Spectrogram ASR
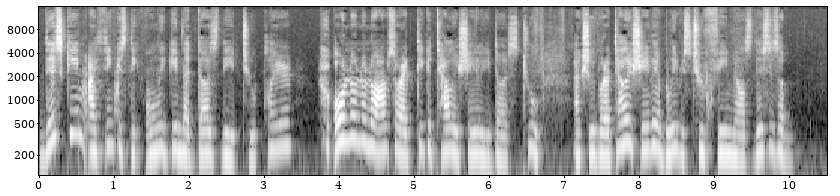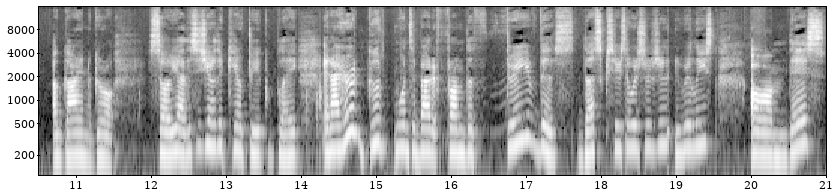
This game, I think, is the only game that does the two-player. Oh, no, no, no, I'm sorry. I think Atelier Shallie does too, actually. But Atelier Shallie, I believe, is two females. This is a, a guy and a girl. So, yeah, this is your other character you can play. And I heard good ones about it from the three of this Dusk series that was re released. Um, this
